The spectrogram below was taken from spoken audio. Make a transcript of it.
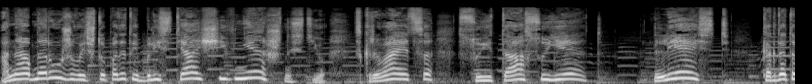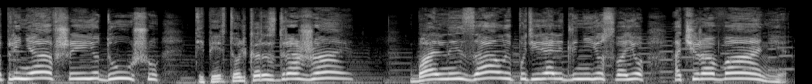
она обнаруживает, что под этой блестящей внешностью скрывается суета-сует. Лесть, когда-то пленявшая ее душу, теперь только раздражает. Бальные залы потеряли для нее свое очарование.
